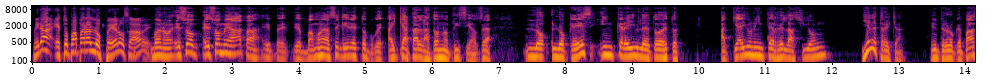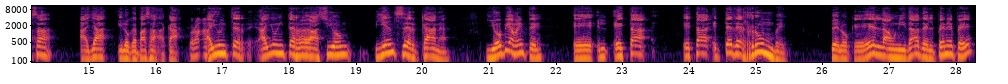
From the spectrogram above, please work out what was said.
Mira, esto es para parar los pelos, ¿sabes? Bueno, eso, eso me ata, eh, eh, vamos a seguir esto porque hay que atar las dos noticias. O sea, lo, lo que es increíble de todo esto es aquí hay una interrelación bien estrecha entre lo que pasa allá y lo que pasa acá. hay, un hay una interrelación bien cercana y obviamente eh, esta este derrumbe de lo que es la unidad del PNP,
